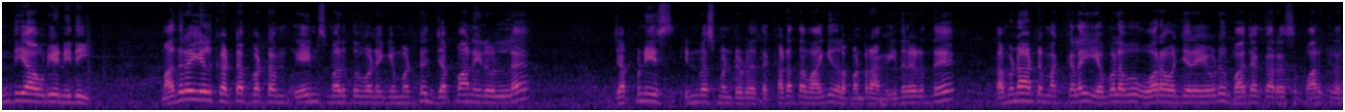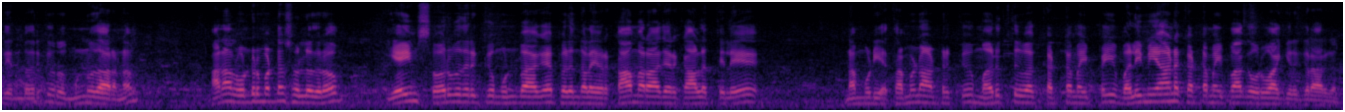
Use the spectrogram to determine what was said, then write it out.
இந்தியாவுடைய நிதி. மதுரையில் கட்டப்பட்ட எய்ம்ஸ் மருத்துவமனைக்கு மட்டும் ஜப்பானில் உள்ள ஜப்பனீஸ் இன்வெஸ்ட்மெண்ட்டோட கடத்தை வாங்கி இதில் பண்ணுறாங்க இதிலிருந்து தமிழ்நாட்டு மக்களை எவ்வளவு ஓர வஞ்சனையோடு பாஜக அரசு பார்க்கிறது என்பதற்கு ஒரு முன்னுதாரணம். ஆனால் ஒன்று மட்டும் சொல்லுகிறோம். எய்ம்ஸ் வருவதற்கு முன்பாக பெருந்தலைவர் காமராஜர் காலத்திலே நம்முடைய தமிழ்நாட்டிற்கு மருத்துவ கட்டமைப்பை வலிமையான கட்டமைப்பாக உருவாக்கியிருக்கிறார்கள்.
